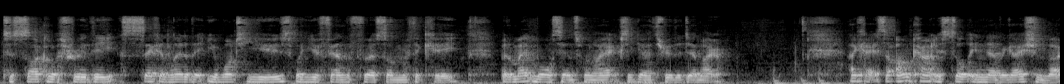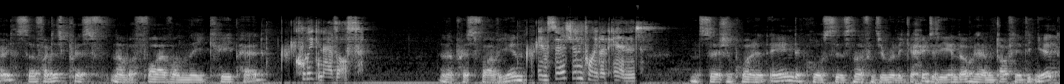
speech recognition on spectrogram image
to cycle through the second letter that you want to use when you've found the first one with the key. But it'll make more sense when I actually go through the demo. Okay, so I'm currently still in navigation mode. So if I just press number 5 on the keypad Quick nav off. and I press 5 again, Insertion point at end. Insertion point at end. Of course, there's nothing to really go to the end of. I haven't typed anything yet.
